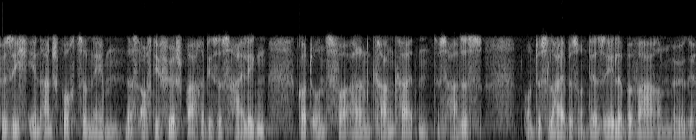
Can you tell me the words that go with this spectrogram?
für sich in Anspruch zu nehmen, dass auf die Fürsprache dieses Heiligen Gott uns vor allen Krankheiten des Halses und des Leibes und der Seele bewahren möge.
